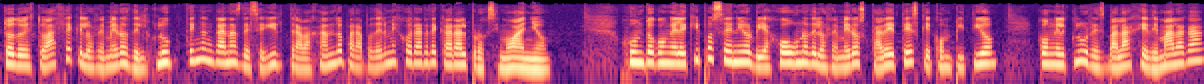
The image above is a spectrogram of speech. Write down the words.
Todo esto hace que los remeros del club tengan ganas de seguir trabajando para poder mejorar de cara al próximo año. Junto con el equipo senior viajó uno de los remeros cadetes que compitió con el Club Resbalaje de Málaga,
